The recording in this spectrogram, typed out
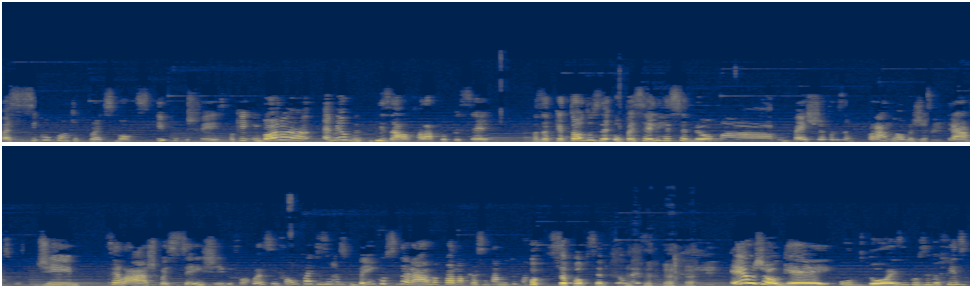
PS5 quanto pro Xbox e pro PS porque embora é meio bizarro falar pro PC, mas é porque todos o PC ele recebeu uma um patch de atualização para nova geração entre aspas, de sei lá, acho que foi 6 GB, foi uma coisa assim. Foi um patchzinho bem considerável para não acrescentar muita coisa, vamos ser eu joguei o 2, inclusive eu fiz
